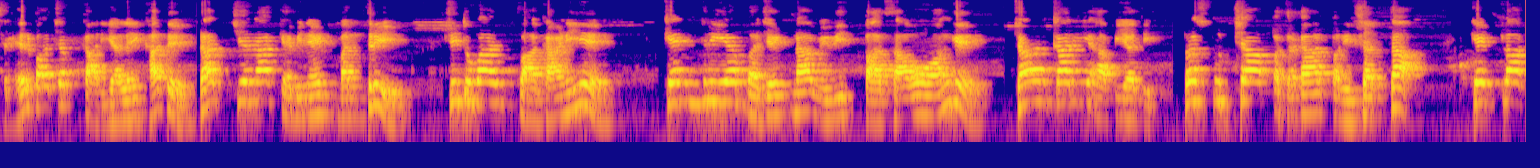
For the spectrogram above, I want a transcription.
શહેર ભાજપ કાર્યાલય ખાતે રાજ્યના કેબિનેટ મંત્રી જીતુભાઈ વાઘાણીએ કેન્દ્રીય બજેટના વિવિધ પાસાઓ અંગે જાણકારી આપી હતી. પ્રસ્તુત છે આ પત્રકાર પરિષદના કેટલાક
